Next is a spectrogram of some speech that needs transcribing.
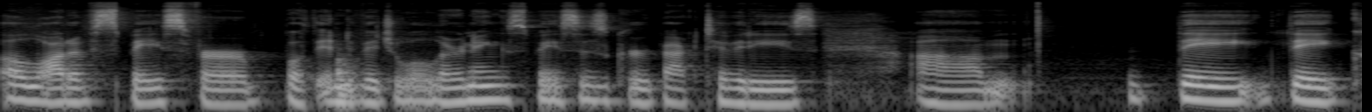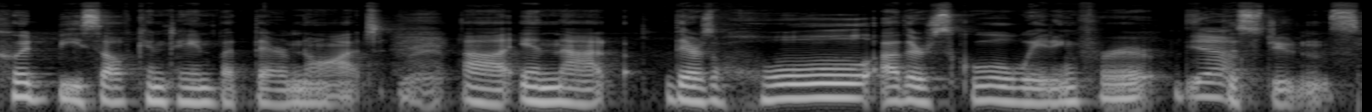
a lot of space for both individual learning spaces, group activities. Um, they they could be self-contained, but they're not. Right. Uh, in that there's a whole other school waiting for Yeah. the students.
